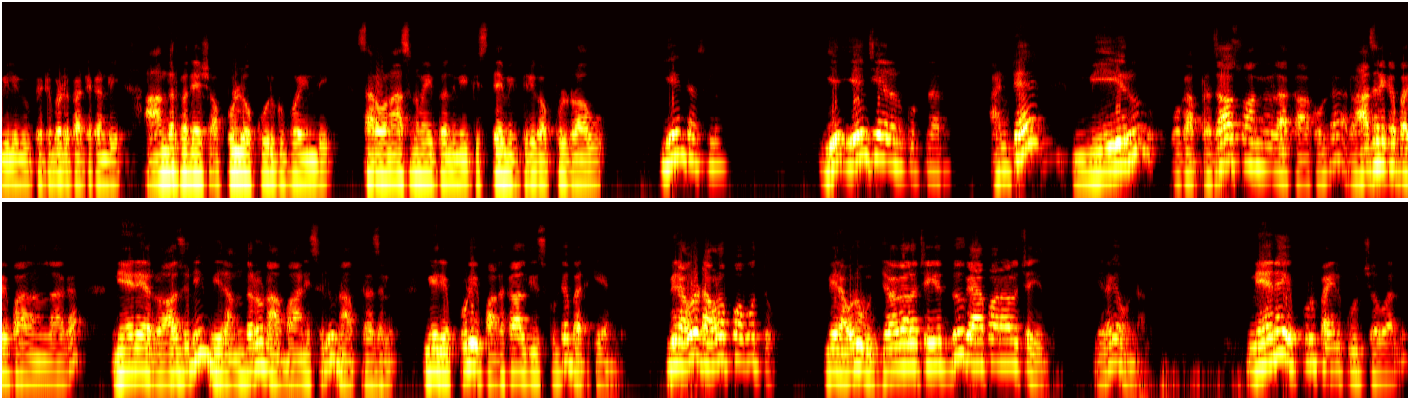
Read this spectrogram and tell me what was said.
వీళ్ళు పెట్టుబడులు పెట్టకండి. ఆంధ్రప్రదేశ్ అప్పుల్లో కూరుకుపోయింది. సర్వనాశనం అయిపోయింది మీకు ఇస్తే మీకు తిరిగి అప్పులు రావు. ఏంటి అసలు? ఏ ఏం చేయాలనుకుంటున్నారు? అంటే మీరు ఒక ప్రజాస్వామ్యంలా కాకుండా రాజరిక పరిపాలనలాగా నేనే రాజుని మీరందరూ నా బానిసలు నా ప్రజలు. మీరు ఎప్పుడు ఈ పథకాలు తీసుకుంటే బతికేయండి. మీరు ఎవరు డెవలప్ అవ్వద్దు. మీరు ఎవరు ఉద్యోగాలు చేయొద్దు వ్యాపారాలు చేయొద్దు. ఇలాగే ఉండాలి. నేనే ఎప్పుడు పైన కూర్చోవాలి.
